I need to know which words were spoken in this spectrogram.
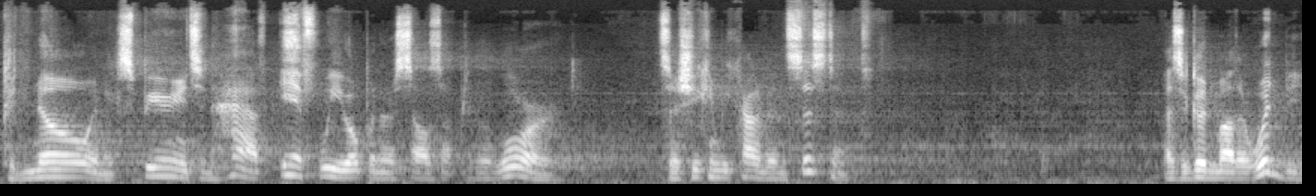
could know and experience and have if we open ourselves up to the Lord. So she can be kind of insistent, as a good mother would be.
